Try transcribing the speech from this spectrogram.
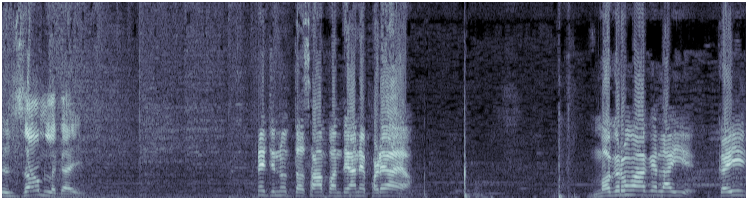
ਇਲਜ਼ਾਮ ਲਗਾਏ। ਨੇ ਜਿਹਨੂੰ ਦਸਾਂ ਬੰਦਿਆਂ ਨੇ ਫੜਿਆ ਆ, ਮਗਰੋਂ ਆ ਕੇ ਲਾਈਏ। ਕਈ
